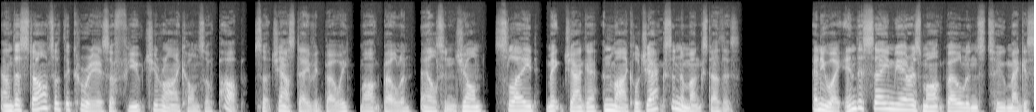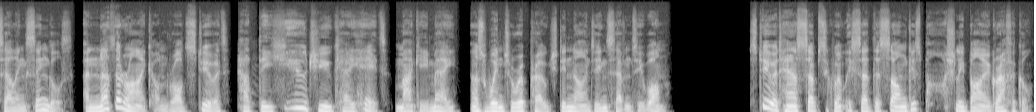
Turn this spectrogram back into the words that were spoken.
and the start of the careers of future icons of pop, such as David Bowie, Marc Bolan, Elton John, Slade, Mick Jagger, and Michael Jackson, amongst others. Anyway, in the same year as Marc Bolan's two mega selling singles, another icon, Rod Stewart, had the huge UK hit Maggie May as winter approached in 1971. Stewart has subsequently said the song is partially biographical,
